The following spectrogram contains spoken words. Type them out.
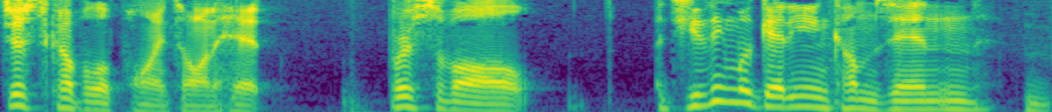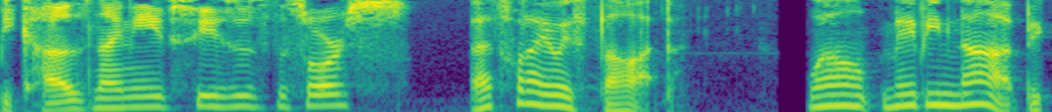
Just a couple of points I want to hit. First of all, do you think Moghedien comes in because Nynaeve seizes the source? That's what I always thought. Well, maybe not. Be-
